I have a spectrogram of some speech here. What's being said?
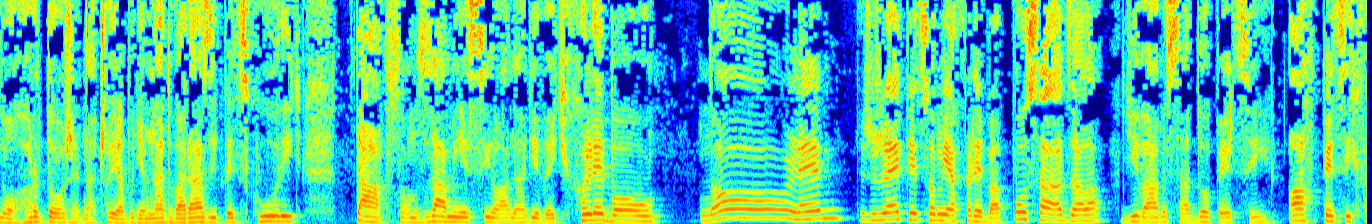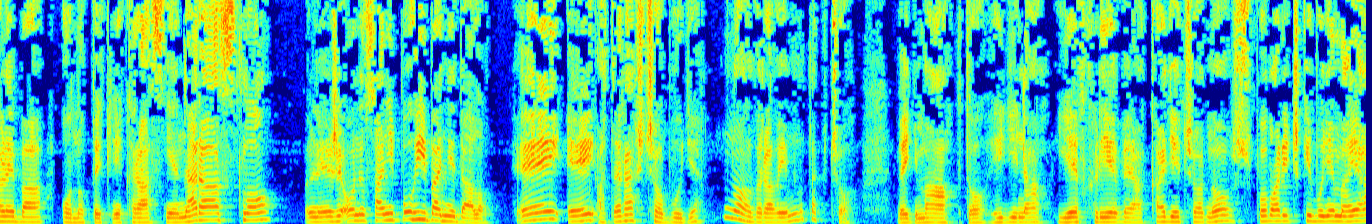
no hrdo, že na čo ja budem na dva razy pec kúriť, tak som zamiesila na 9 chlebov, No len, že keď som ja chleba posádzala, divám sa do peci a v peci chleba ono pekne krásne narástlo, lenže ono sa ani pohýba nedalo. Ej, ej, a teraz čo bude? No vravím, no tak čo? Veď má kto, hydina, je v chlieve a kadečo, no už pomaličky budem aj ja,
